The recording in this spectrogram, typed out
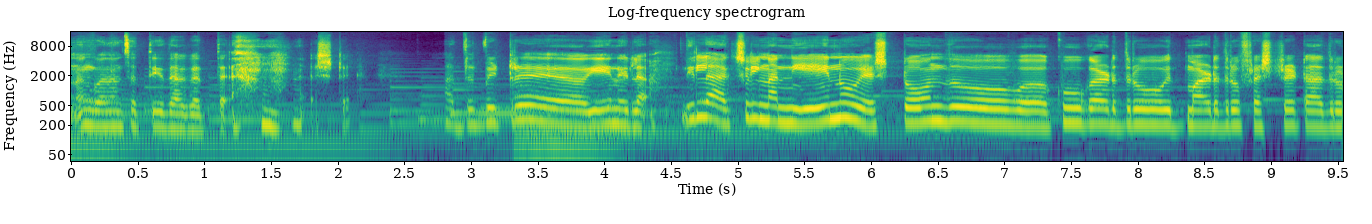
ನಂಗೆ ಒಂದೊಂದು ಸತಿ ಇದಾಗತ್ತೆ. ಅಷ್ಟೇ. ಅದು ಬಿಟ್ಟರೆ ಏನಿಲ್ಲ. ಇಲ್ಲ ಆ್ಯಕ್ಚುಲಿ ನಾನು ಏನು ಎಷ್ಟೊಂದು ಕೂಗಾಡಿದ್ರು ಇದು ಮಾಡಿದ್ರು ಫ್ರಸ್ಟ್ರೇಟ್ ಆದ್ರೂ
